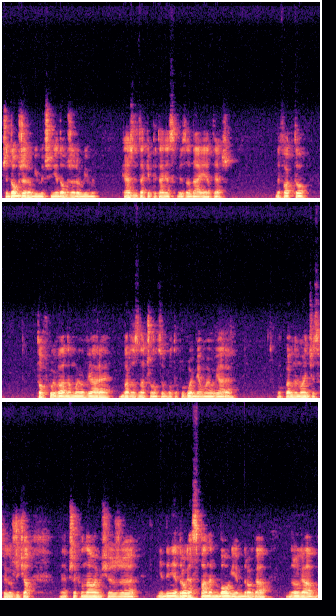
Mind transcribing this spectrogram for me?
Czy dobrze robimy, czy niedobrze robimy? Każdy takie pytania sobie zadaje, ja też. De facto to wpływa na moją wiarę bardzo znacząco, bo to pogłębia moją wiarę. Bo w pewnym momencie swojego życia e, przekonałem się, że jedynie droga z Panem Bogiem, droga, droga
